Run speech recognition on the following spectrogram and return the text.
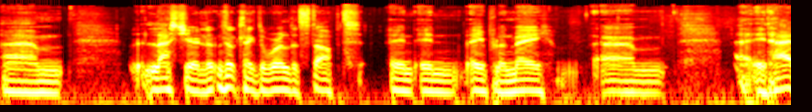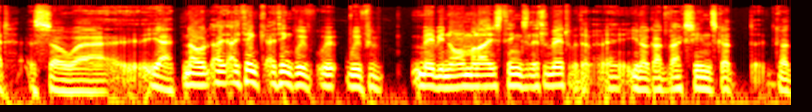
Um, last year looked, looked like the world had stopped in, in April and May. Um, uh, it had. So uh, yeah, no, I, I, think I think we've we, have we maybe normalised things a little bit. With uh, you know, got vaccines, got got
